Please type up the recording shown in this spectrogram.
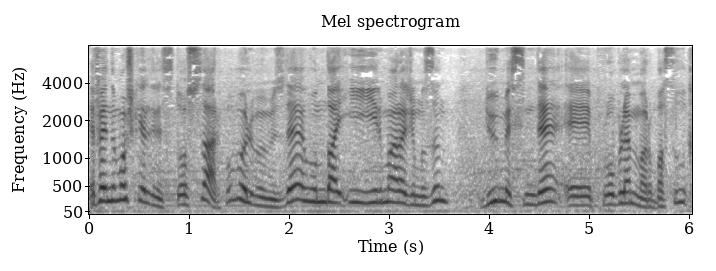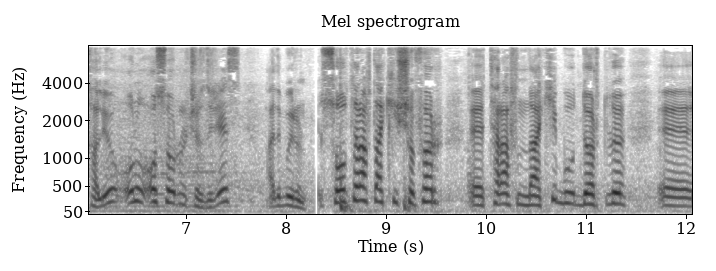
Efendim hoş geldiniz dostlar. Bu bölümümüzde Hyundai i20 aracımızın düğmesinde e, problem var. Basılı kalıyor. Onu o sorunu çözeceğiz. Hadi buyurun. Sol taraftaki şoför e, tarafındaki bu dörtlü e,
